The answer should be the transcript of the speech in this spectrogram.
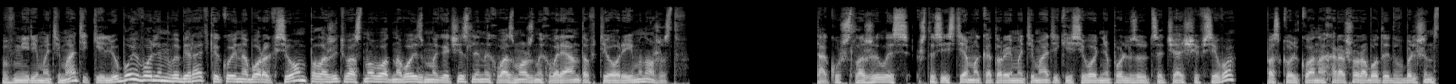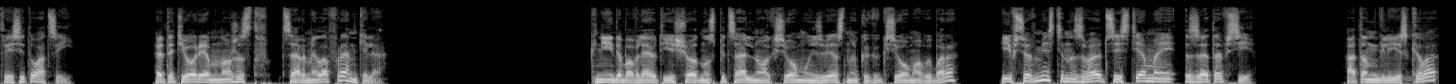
В мире математики любой волен выбирать, какой набор аксиом положить в основу одного из многочисленных возможных вариантов теории множеств. Так уж сложилось, что система, которой математики сегодня пользуются чаще всего, поскольку она хорошо работает в большинстве ситуаций, это теория множеств Цермела-Френкеля. К ней добавляют еще одну специальную аксиому, известную как аксиома выбора, и все вместе называют системой Z of C. От английского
